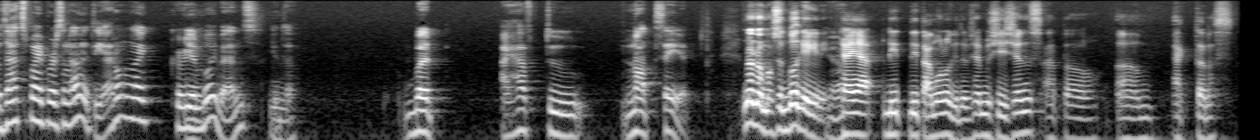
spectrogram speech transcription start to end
But that's my personality. I don't like Korean boy bands gitu. But I have to not say it. No, no, maksud gue kayak gini. You know? Kayak di, di tamu lo gitu, misalnya musicians atau um, actors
